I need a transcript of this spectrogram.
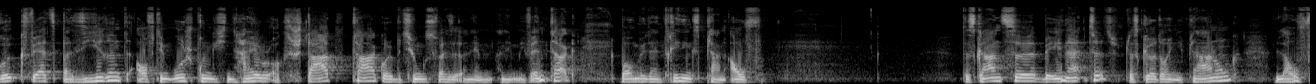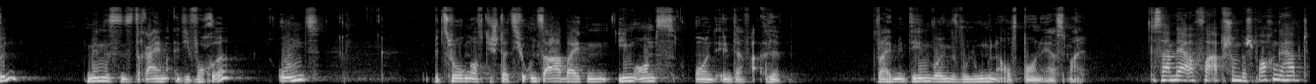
rückwärts basierend auf dem ursprünglichen Hyrox Starttag oder beziehungsweise an dem, an dem Eventtag bauen wir deinen Trainingsplan auf. Das Ganze beinhaltet, das gehört auch in die Planung, Laufen mindestens dreimal die Woche und bezogen auf die Stationsarbeiten, IMOMs und Intervalle weil mit denen wollen wir Volumen aufbauen erstmal. Das haben wir auch vorab schon besprochen gehabt,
